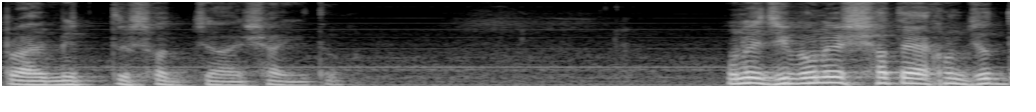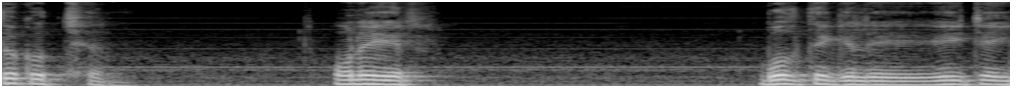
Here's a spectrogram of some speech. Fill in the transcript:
প্রায় মৃত্যুসজ্জায় শায়িত। উনি জীবনের সাথে এখন যুদ্ধ করছেন। ওনের বলতে গেলে এইটাই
